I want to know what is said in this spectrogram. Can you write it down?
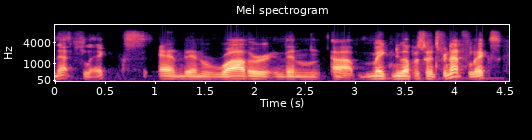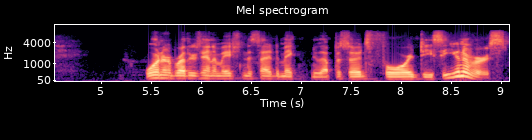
Netflix, and then rather than uh, make new episodes for Netflix, Warner Brothers Animation decided to make new episodes for DC Universe.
